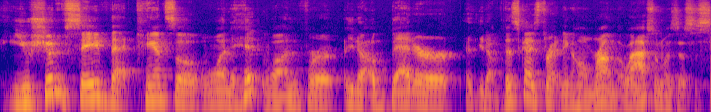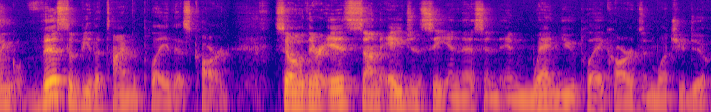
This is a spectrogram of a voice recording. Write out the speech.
You should have saved that cancel one hit one for you know a better you know this guy's threatening a home run. The last one was just a single. This would be the time to play this card. So there is some agency in this and in, in when you play cards and what you do.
